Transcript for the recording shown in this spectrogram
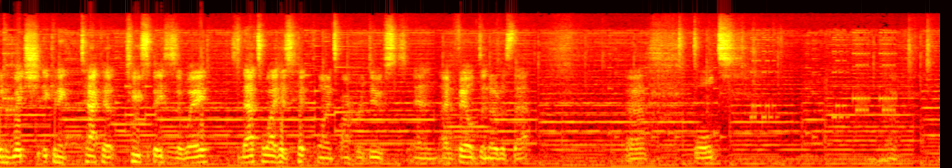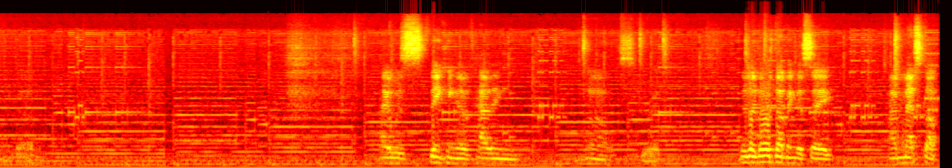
in which it can attack at two spaces away, so that's why his hit points aren't reduced, and I failed to notice that. Uh, Bolt. I was thinking of having... Oh, screw it. There's, there's nothing to say. I messed up.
